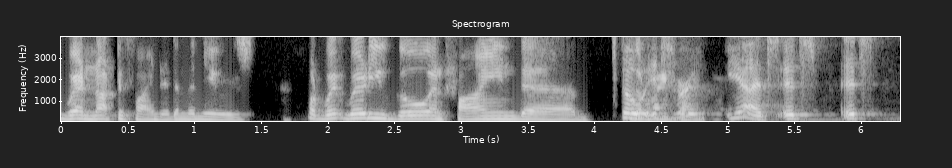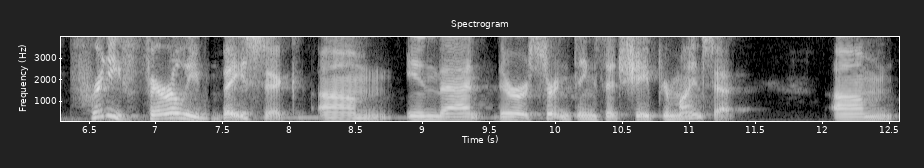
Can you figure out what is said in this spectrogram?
where not to find it in the news, but where, where do you go and find? Uh, so it's very, yeah, it's, it's, it's pretty fairly basic um, in that there are certain things that shape your mindset. Um,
